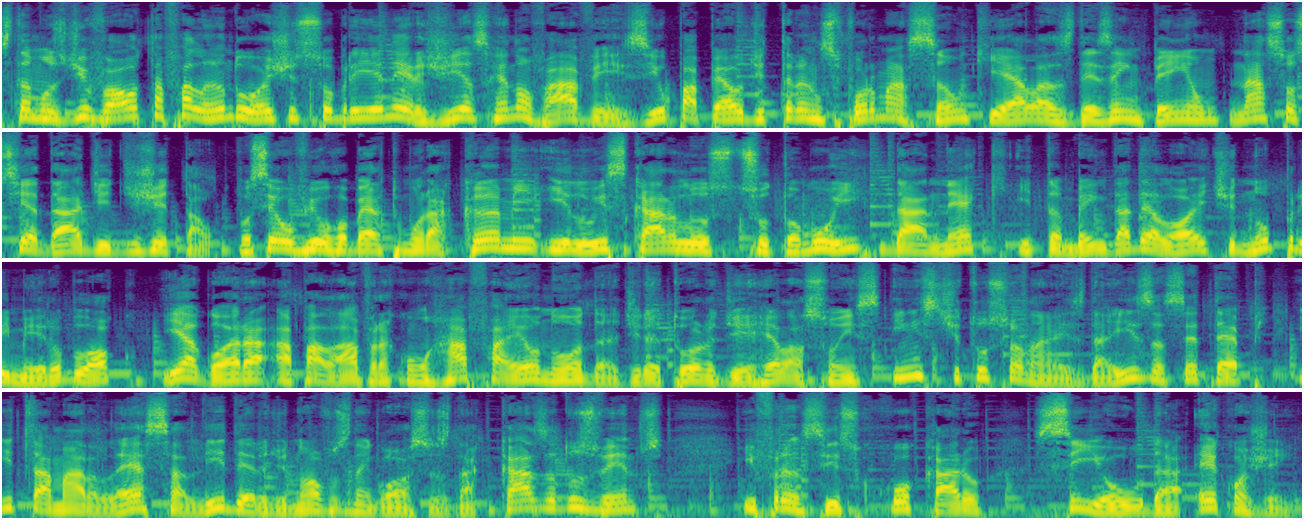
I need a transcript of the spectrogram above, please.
Estamos de volta falando hoje sobre energias renováveis e o papel de transformação que elas desempenham na sociedade digital. Você ouviu Roberto Murakami e Luiz Carlos Tsutomui, da ANEC e também da Deloitte, no primeiro bloco. E agora a palavra com Rafael Noda, diretor de Relações Institucionais da ISA CETEP, Itamar Lessa, líder de novos negócios da Casa dos Ventos, e Francisco Cocaro, CEO da Ecogen.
